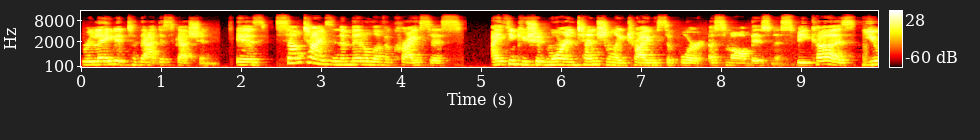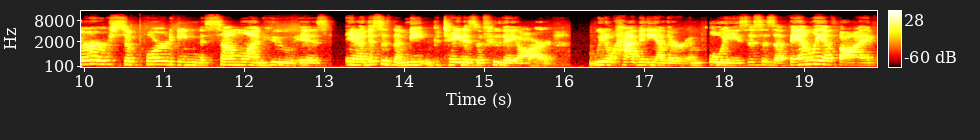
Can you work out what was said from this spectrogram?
related to that discussion is sometimes in the middle of a crisis, I think you should more intentionally try to support a small business because you're supporting someone who is, you know, this is the meat and potatoes of who they are. We don't have any other employees. This is a family of five,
